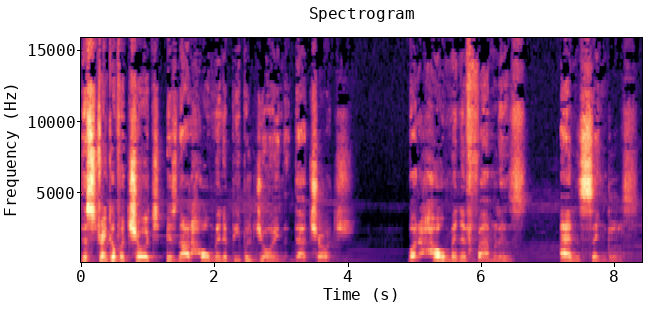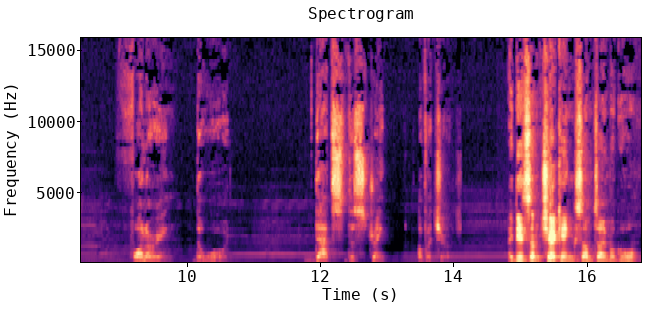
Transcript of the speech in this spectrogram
The strength of a church is not how many people join that church, but how many families and singles following the word. That's the strength of a church. I did some checking some time ago,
